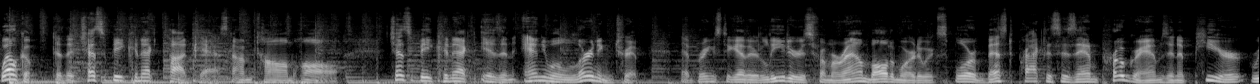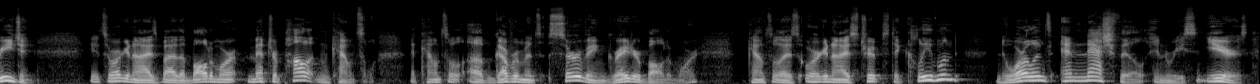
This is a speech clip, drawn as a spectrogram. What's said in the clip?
Welcome to the Chesapeake Connect podcast. I'm Tom Hall. Chesapeake Connect is an annual learning trip that brings together leaders from around Baltimore to explore best practices and programs in a peer region. It's organized by the Baltimore Metropolitan Council, the council of governments serving Greater Baltimore. The council has organized trips to Cleveland, New Orleans, and Nashville in recent years.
